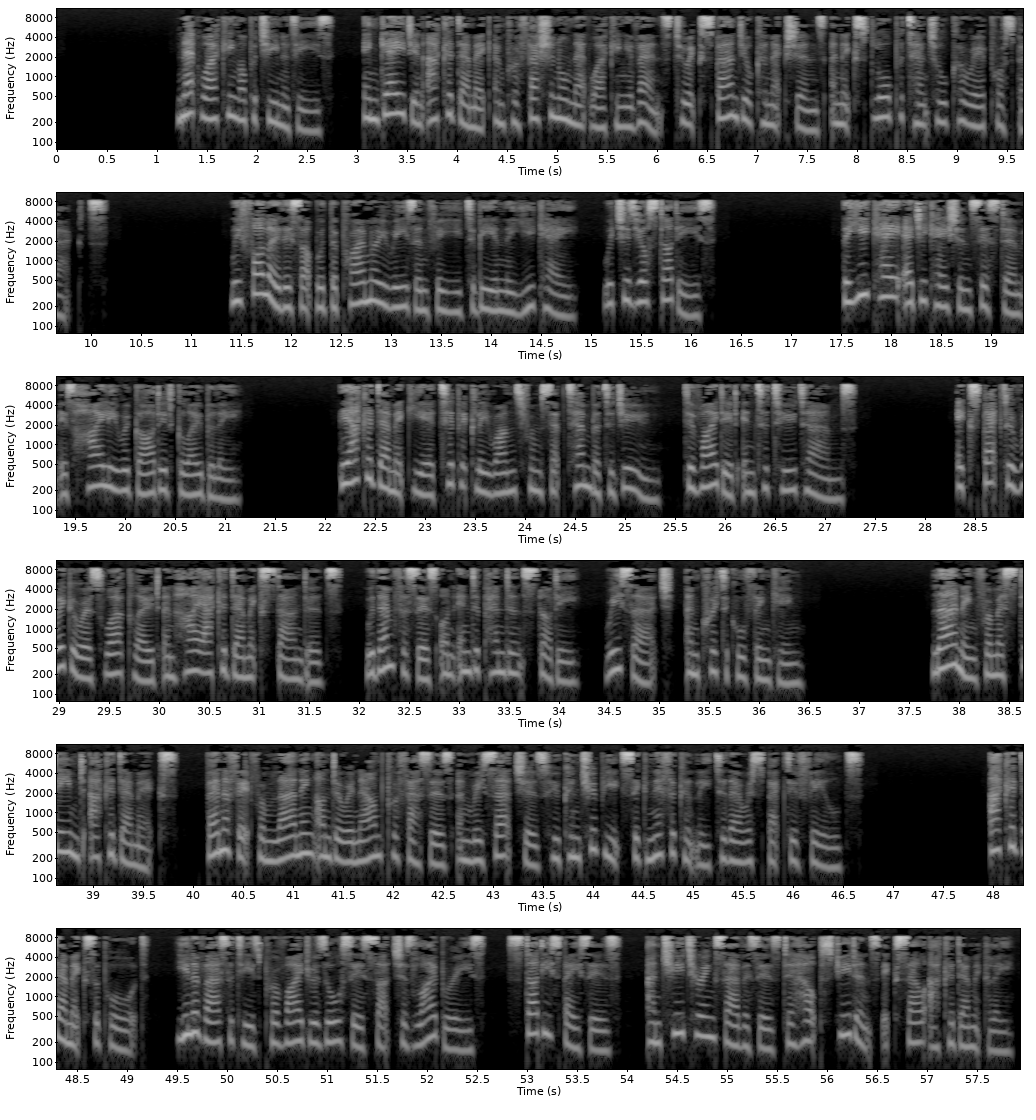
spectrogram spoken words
Networking opportunities. Engage in academic and professional networking events to expand your connections and explore potential career prospects. We follow this up with the primary reason for you to be in the UK, which is your studies. The UK education system is highly regarded globally. The academic year typically runs from September to June, divided into two terms. Expect a rigorous workload and high academic standards, with emphasis on independent study, research, and critical thinking. Learning from esteemed academics, benefit from learning under renowned professors and researchers who contribute significantly to their respective fields. Academic support. Universities provide resources such as libraries, study spaces, and tutoring services to help students excel academically.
